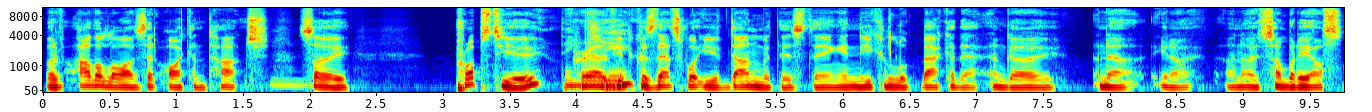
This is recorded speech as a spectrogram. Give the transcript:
but of other lives that I can touch. Mm. So props to you, Thank proud you. of you because that's what you've done with this thing. And you can look back at that and go, now, you know, I know somebody else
